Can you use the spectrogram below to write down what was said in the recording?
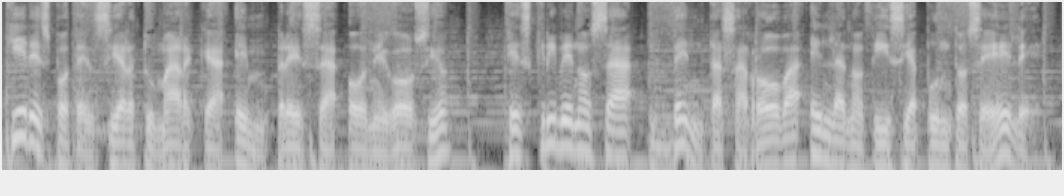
¿Quieres potenciar tu marca, empresa o negocio? Escríbenos a ventas en la noticia.cl.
